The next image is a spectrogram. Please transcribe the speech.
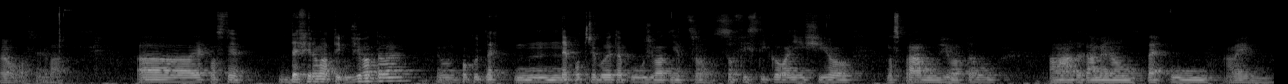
jo, vlastně dva, uh, jak vlastně definovat ty uživatele, jo, pokud nech, nepotřebujete používat něco sofistikovanějšího na zprávu uživatelů a máte tam jenom PEPů, nevím,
